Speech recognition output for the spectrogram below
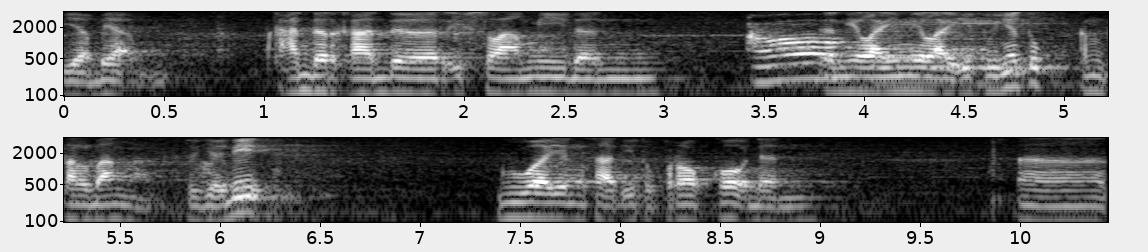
ya, ya kader-kader Islami dan Oh. nilai-nilai itunya tuh kental banget gitu. Jadi gua yang saat itu perokok dan eh,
